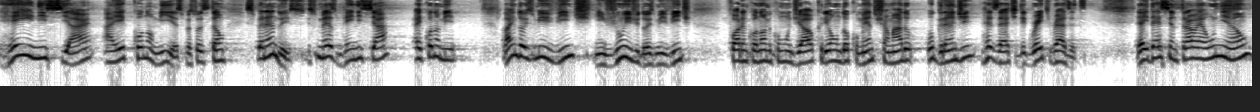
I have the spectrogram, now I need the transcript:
reiniciar a economia. As pessoas estão esperando isso. Isso mesmo, reiniciar a economia. Lá em 2020, em junho de 2020, o Fórum Econômico Mundial criou um documento chamado O Grande Reset, The Great Reset. E a ideia central é a união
